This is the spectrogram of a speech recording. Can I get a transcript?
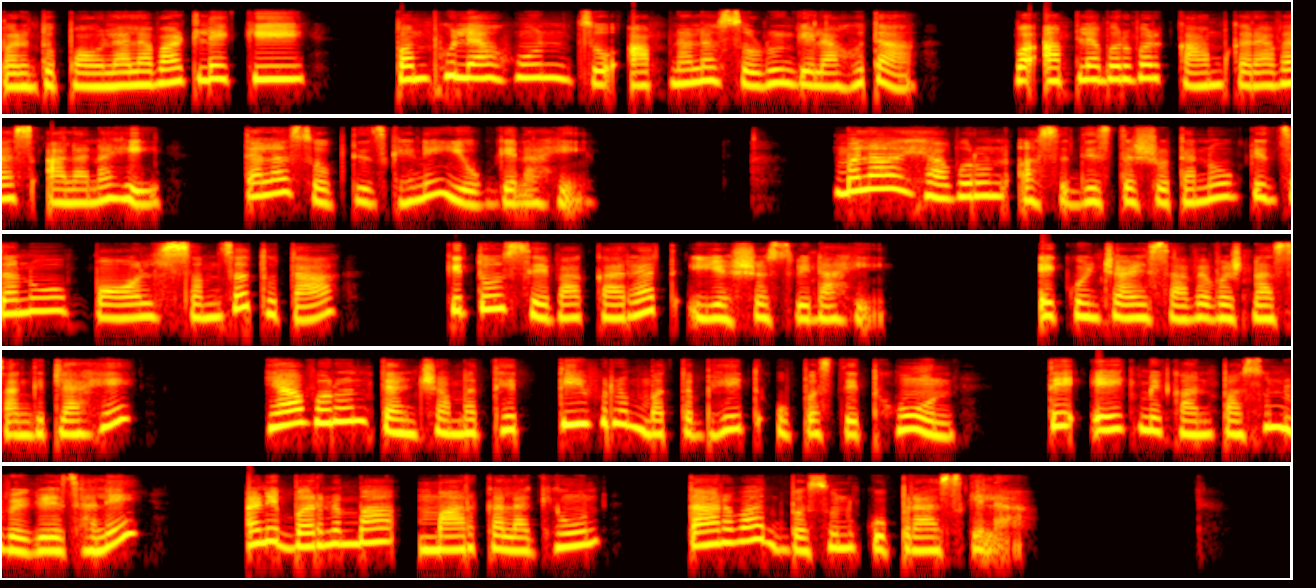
परंतु पौलाला वाटले की पंफुल्याहून जो आपणाला सोडून गेला होता व आपल्याबरोबर काम कराव्यास आला नाही त्याला सोबतीच घेणे योग्य नाही. मला ह्यावरून असं दिसतं श्रोत्यानो की जणू पॉल समजत होता की तो सेवा कार्यात यशस्वी नाही. एकोणचाळीसाव्या वचनात सांगितले आहे ह्यावरून त्यांच्यामध्ये तीव्र मतभेद उपस्थित होऊन ते एकमेकांपासून वेगळे झाले आणि बर्नबा मार्काला घेऊन तारवात बसून कुपरास गेला.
